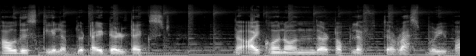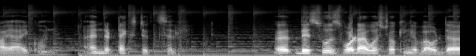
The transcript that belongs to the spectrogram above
how they scale up the title text the icon on the top left the raspberry pi icon and the text itself. Uh, this was what i was talking about. The,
